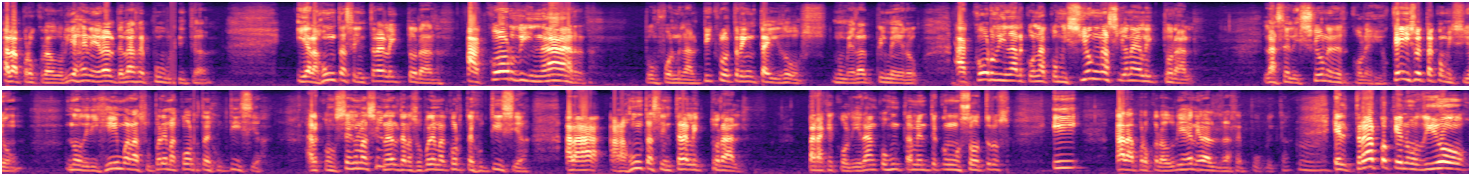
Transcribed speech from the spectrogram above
a la Procuraduría General de la República, y a la Junta Central Electoral a coordinar, conforme al artículo 32, numeral primero, a coordinar con la Comisión Nacional Electoral las elecciones del colegio. ¿Qué hizo esta comisión? Nos dirigimos a la Suprema Corte de Justicia, al Consejo Nacional de la Suprema Corte de Justicia, a la, a la Junta Central Electoral, para que coordinaran conjuntamente con nosotros y a la Procuraduría General de la República. El trato que nos dio,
